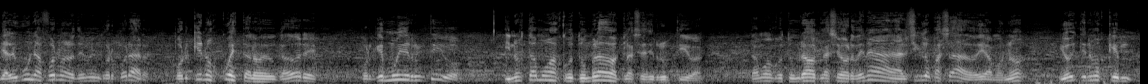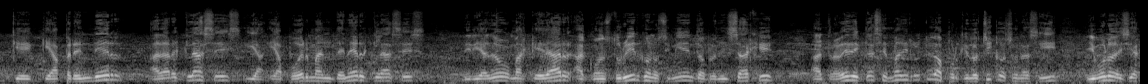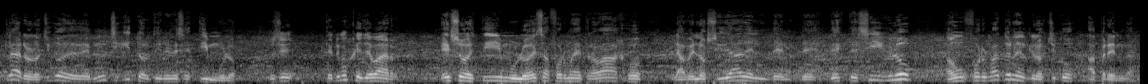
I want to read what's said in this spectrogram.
De alguna forma lo tenemos que incorporar. ¿Por qué nos cuesta a los educadores? Porque es muy disruptivo y no estamos acostumbrados a clases disruptivas. Estamos acostumbrados a clases ordenadas, al siglo pasado, digamos, ¿no? Y hoy tenemos que, aprender a dar clases y a, y a poder mantener clases, diría yo, más que dar, a construir conocimiento, aprendizaje a través de clases más disruptivas, porque los chicos son así, y vos lo decías claro, los chicos desde muy chiquitos tienen ese estímulo. Entonces, tenemos que llevar esos estímulos, esa forma de trabajo, la velocidad de, este siglo a un formato en el que los chicos aprendan.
